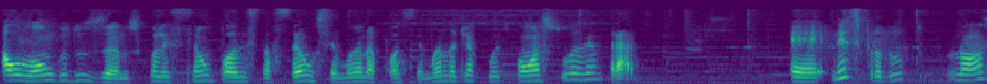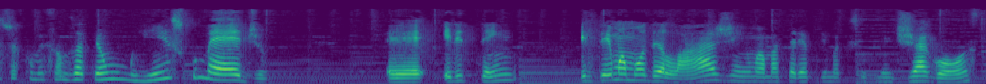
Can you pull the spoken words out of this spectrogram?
ao longo dos anos, coleção pós-estação, semana após semana, de acordo com as suas entradas. É, nesse produto, nós já começamos a ter um risco médio. É, ele, tem, ele tem uma modelagem, uma matéria-prima que o cliente já gosta,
